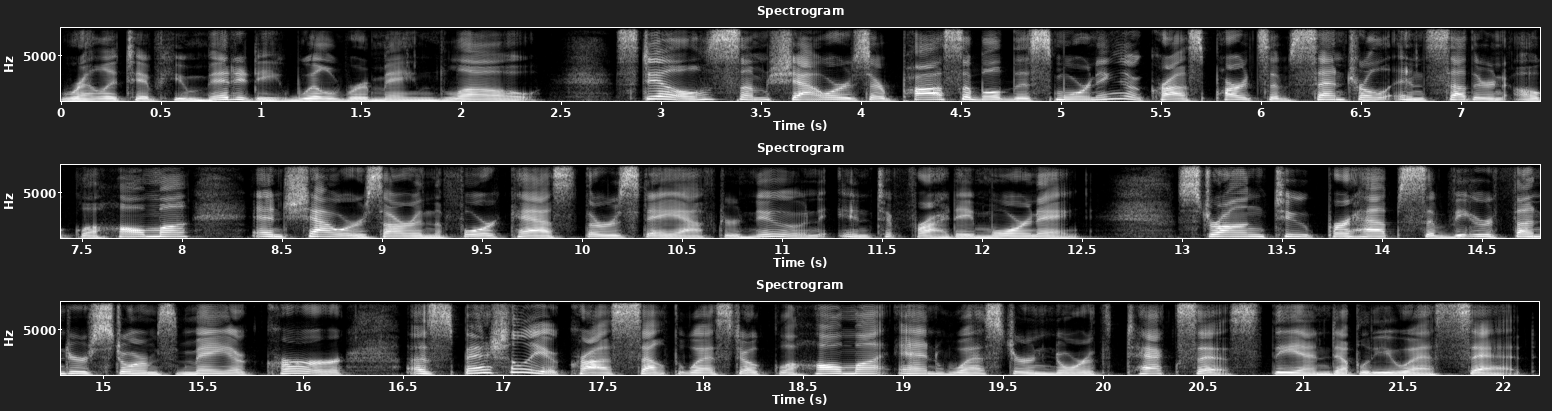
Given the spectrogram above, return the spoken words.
Relative humidity will remain low. Still, some showers are possible this morning across parts of central and southern Oklahoma, and showers are in the forecast Thursday afternoon into Friday morning. Strong to perhaps severe thunderstorms may occur, especially across southwest Oklahoma and western North Texas, the NWS said.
